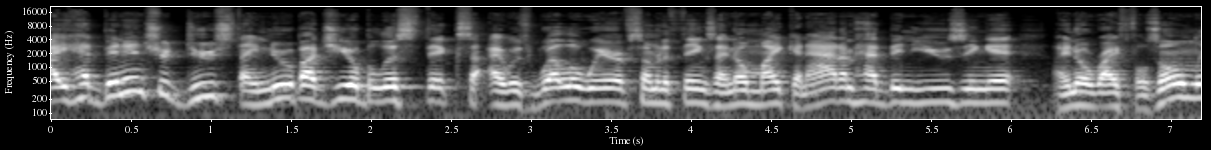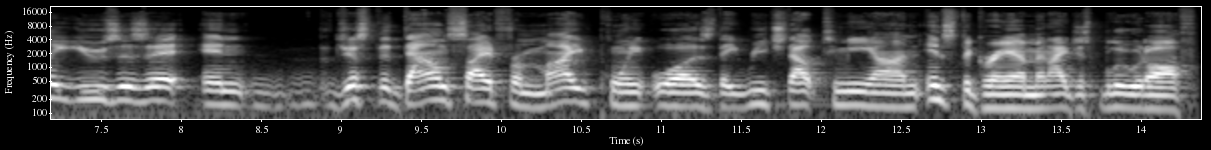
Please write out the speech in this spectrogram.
I had been introduced. I knew about geoballistics. I was well aware of some of the things. I know Mike and Adam had been using it. I know Rifles Only uses it. And just the downside from my point was they reached out to me on Instagram and I just blew it off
